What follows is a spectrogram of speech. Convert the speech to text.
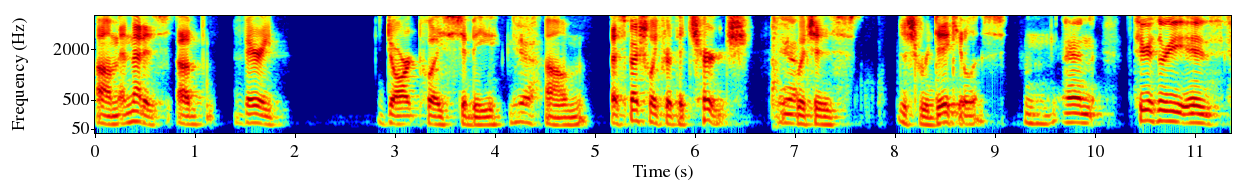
um, and that is a very dark place to be, Yeah. um, especially for the church Yeah. which is just ridiculous. Mhm. And tier three is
